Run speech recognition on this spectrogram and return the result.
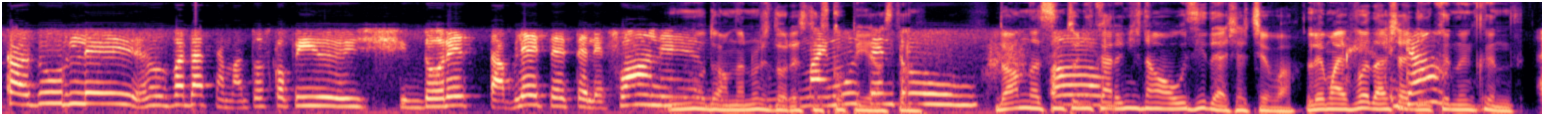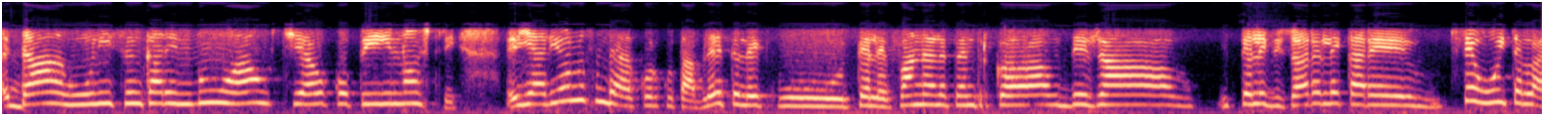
cadourile, uh, vă dați seama, toți copiii își doresc tablete, telefoane. Nu, doamnă, nu-și doresc mai toți mult copiii asta. pentru... Doamnă, sunt uh, unii care nici n-au auzit de așa ceva. Le mai văd așa Da. din când în când. Da, unii sunt care nu au ce au copiii noștri. Iar eu nu sunt de acord cu tabletele, cu telefoanele, pentru că au deja televizoarele care se uită la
